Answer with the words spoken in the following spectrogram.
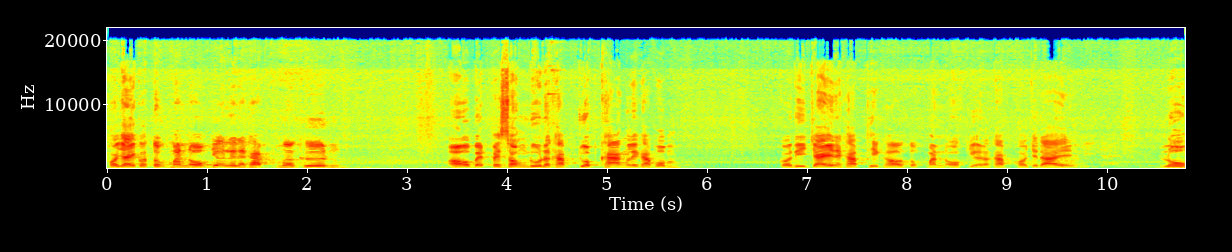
พอใหญ่ก็ตกมันออกเยอะเลยนะครับ เมื่อคืน เอาแบตไปส่องดูนะครับ จวบคางเลยครับผม ก็ดีใจนะครับที่เขาตกมันออกเยอะนะครับ เขาจะได้โล่ง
